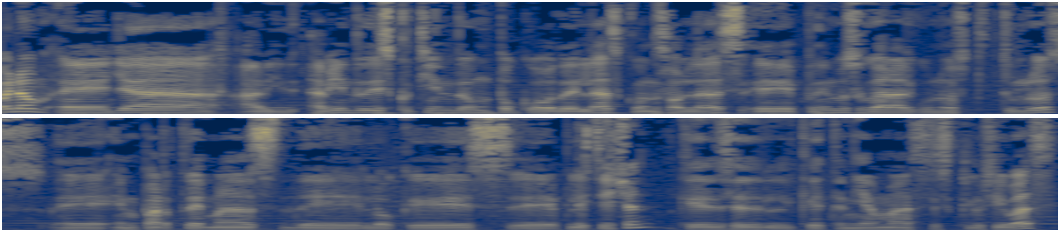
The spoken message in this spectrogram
Bueno, eh, ya habiendo discutiendo un poco de las consolas, eh, pudimos jugar algunos títulos, eh, en parte más de lo que es PlayStation, que es el que tenía más exclusivas.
